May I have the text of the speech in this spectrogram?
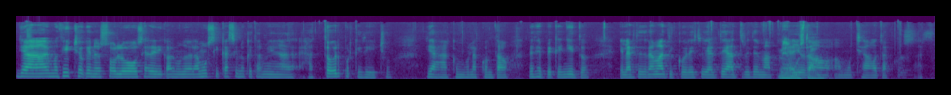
Ya hemos dicho que no solo se ha dedicado al mundo de la música, sino que también es actor, porque de hecho, ya como lo has contado, desde pequeñito, el arte dramático, el estudiar teatro y demás, pues Me ha ayudado a muchas otras cosas.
